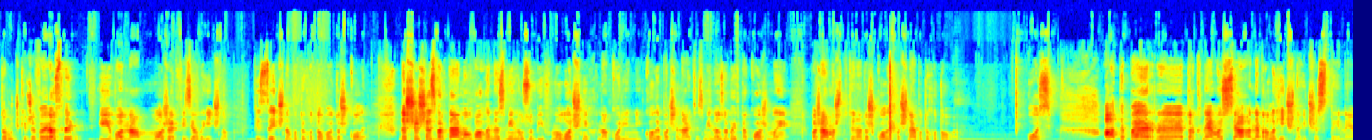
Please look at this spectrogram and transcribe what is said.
то ручки вже виросли, і вона може фізіологічно, фізично бути готовою до школи. На що ще звертаємо увагу на зміну зубів молочних на корінні. Коли починається зміна зубів, також ми вважаємо, що дитина до школи починає бути готовою. Ось. А тепер е, торкнемося неврологічної частини.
